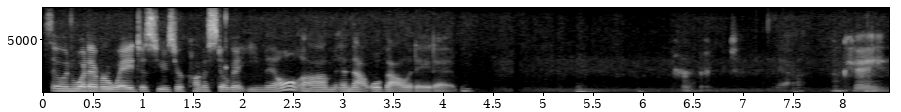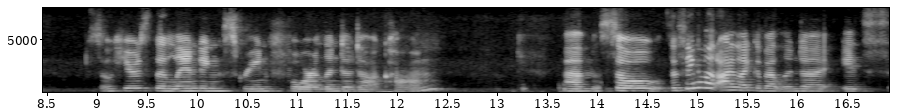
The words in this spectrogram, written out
So in whatever way, just use your Conestoga email um, and that will validate it. Perfect. Yeah. Okay, so here's the landing screen for lynda.com. Um, so the thing that I like about Lynda, it's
